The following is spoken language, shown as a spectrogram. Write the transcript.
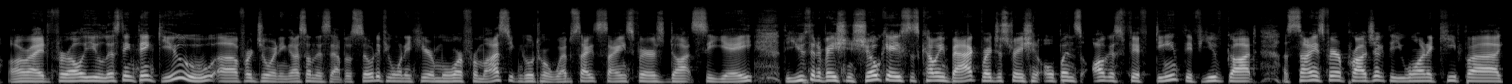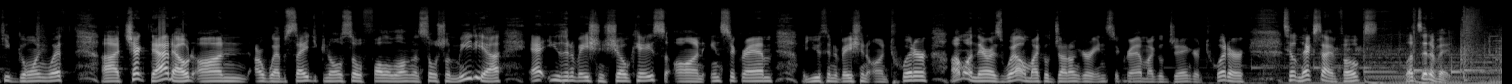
All right. For all you listening, thank you uh, for joining us on this episode. If you want to hear more from us, you can go to our website, sciencefairs.ca. The Youth Innovation Showcase is coming back. Registration opens August 15th. If you've got a science fair project that you want to keep uh, keep going with, uh, check that out on our website. You can also follow along on social media at Youth Innovation Showcase on Instagram, Youth Innovation on Twitter. I'm on there as well. Michael John Unger, Instagram, Michael Janger, Twitter. Until next time, folks, let's innovate.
